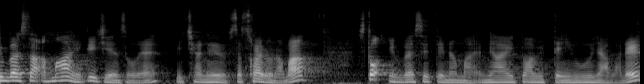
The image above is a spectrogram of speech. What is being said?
investor အမှားတွေသိချင်ဆိုရယ်ဒီ channel ကို subscribe လုပ်တာပါ stock investing တင်တော့မှာအများကြီးတွားပြီးတင်ယူရပါတယ်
